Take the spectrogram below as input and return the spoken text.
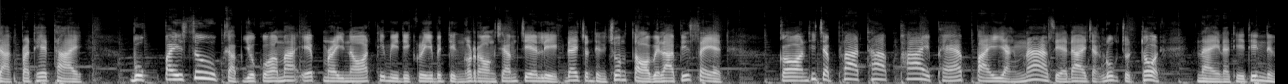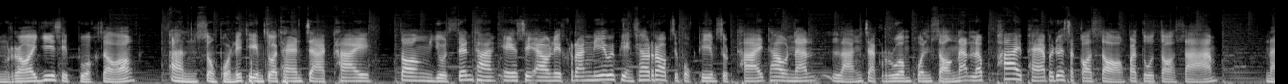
จากประเทศไทย บุกไปสู้กับโยโกฮาม่าเอฟมารินอสที่มีดีกรีเป็นถึงรองแชมป์เจลีกได้จนถึงช่วงต่อเวลาพิเศษ ก่อนที่จะพลาดท่าพ่ายแพ้ไปอย่างน่าเสียดายจากลูกจุดโทษ ในนาทีที่ 120บวก2อันส่งผลให้ทีมตัวแทนจากไทย ต้องหยุดเส้นทาง ACL ในครั้งนี้ไว้เพียงแค่รอบ 16 ทีมสุดท้ายเท่านั้น หลังจากรวมผล 2 นัดแล้วพ่ายแพ้ไปด้วยสกอร์ 2 ประตูต่อ 3 ใน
